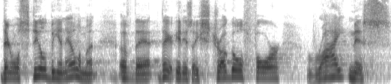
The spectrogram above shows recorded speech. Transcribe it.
There will still be an element of that there. It is a struggle for rightness.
